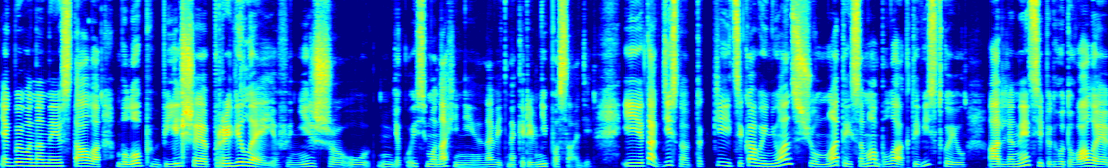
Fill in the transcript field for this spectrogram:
якби вона нею стала, було б більше привілеїв, ніж у якоїсь монахині навіть на керівній посаді. І так, дійсно, такий цікавий нюанс, що мати і сама була активісткою, а для Неці підготувала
